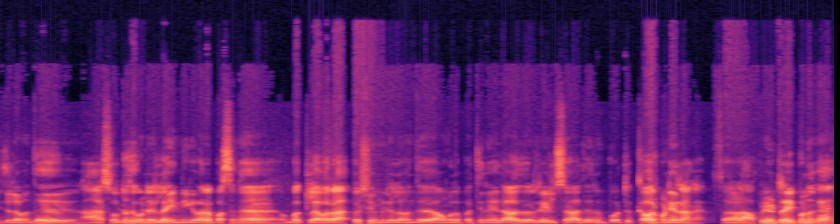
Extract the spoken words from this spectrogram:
இதில் வந்து நான் சொல்கிறதுக்கு ஒன்றும் இல்லை. இன்றைக்கி வர பசங்க ரொம்ப கிளவராக சோஷியல் மீடியாவில் வந்து அவங்கள பற்றின ஏதாவது ரீல்ஸோ அது இதுன்னு போட்டு கவர் பண்ணிடுறாங்க. ஸோ அதனால் அப்படியும் ட்ரை பண்ணுங்கள்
